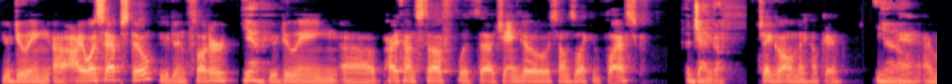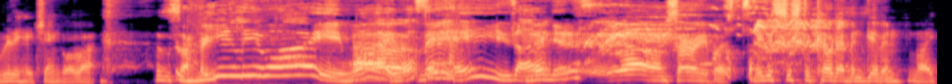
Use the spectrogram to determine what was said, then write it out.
You're doing uh, iOS apps still. You're doing Flutter. Yeah. You're doing uh, Python stuff with uh, Django. It sounds like in Flask. Django. Django only. Okay. Yeah. Man, I really hate Django a lot. sorry. Really? Why? Why? Uh, What's maybe- the haze? I don't get it. Yeah, I'm sorry, but maybe it's just the code I've been given. Like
